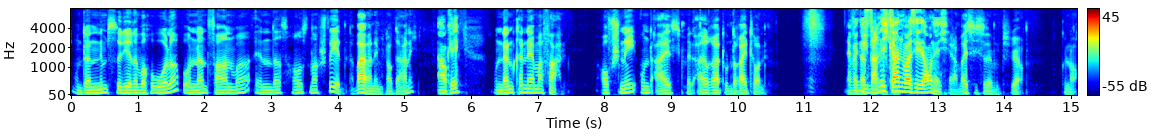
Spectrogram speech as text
Und dann nimmst du dir eine Woche Urlaub und dann fahren wir in das Haus nach Schweden. Da war er nämlich noch gar nicht. Ah, okay. Und dann kann der mal fahren. Auf Schnee und Eis mit Allrad und drei Tonnen. Ja, wenn das dann nicht kann, weiß ich auch nicht. Ja, weiß ich, ähm, ja, genau.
